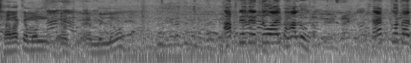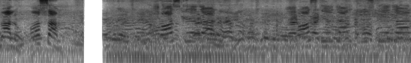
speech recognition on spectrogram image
সারা কেমন আহ, আপনাদের দোয়াই ভালো। এক কথায় ভালো অসাম সস খেয়ে যান সস খেয়ে যান জুস খেয়ে যান।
